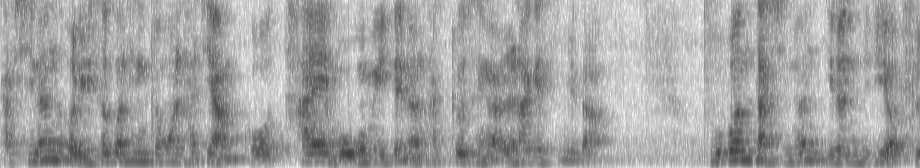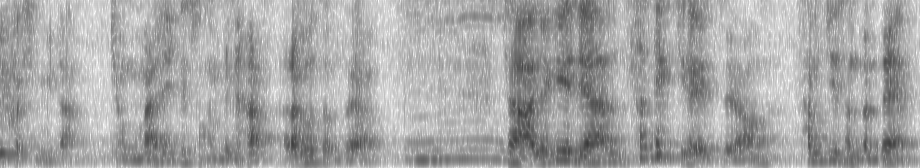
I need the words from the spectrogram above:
다시는 어리석은 행동을 하지 않고 타의 모범이 되는 학교 생활을 하겠습니다. 두 번 다시는 이런 일이 없을 것입니다. 정말 죄송합니다. 라고 썼어요. 음. 자, 여기에 대한 선택지가 있어요. 삼지선다인데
